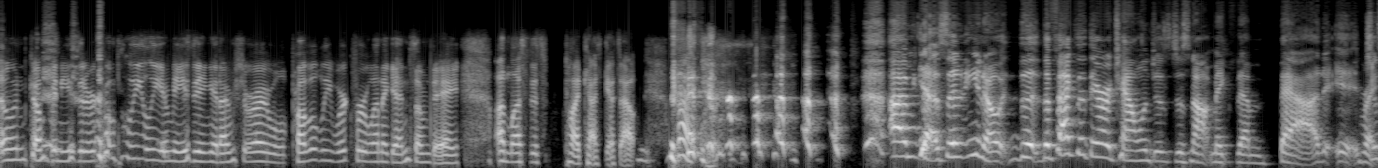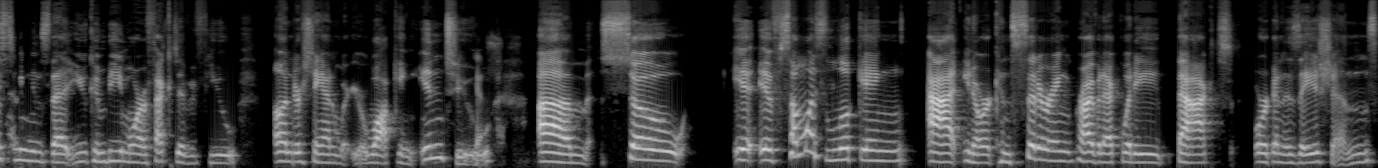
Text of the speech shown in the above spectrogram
owned companies that are completely amazing, and I'm sure I will probably work for one again someday, unless this podcast gets out. But um, yes, and you know the the fact that there are challenges does not make them bad. It right. just means that you can be more effective if you understand what you're walking into. Yes. Um, so if, if someone's looking at you know or considering private equity backed organizations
